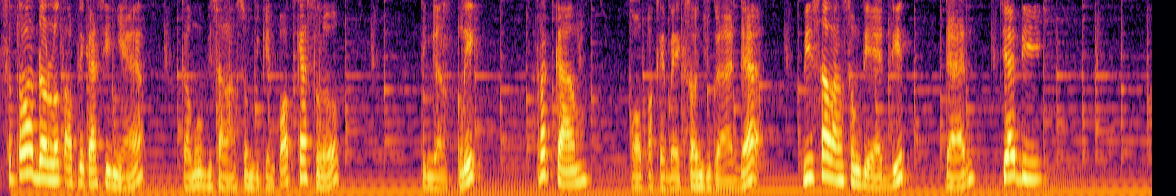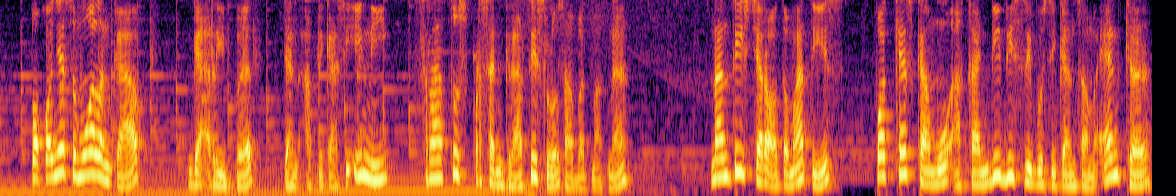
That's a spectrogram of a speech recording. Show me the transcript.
Setelah download aplikasinya, kamu bisa langsung bikin podcast loh. Tinggal klik, rekam, mau pakai background juga ada, bisa langsung diedit, dan jadi. Pokoknya semua lengkap, nggak ribet, dan aplikasi ini 100% gratis loh sahabat makna. Nanti secara otomatis, podcast kamu akan didistribusikan sama Anchor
